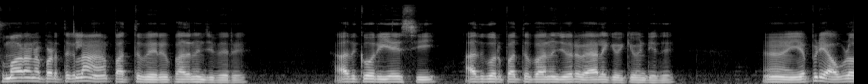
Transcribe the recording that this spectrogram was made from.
சுமாரான படத்துக்கெல்லாம் பத்து பேர் பதினஞ்சு பேர். அதுக்கு ஒரு ஏசி அதுக்கு ஒரு பத்து பதினஞ்சு பேர் வேலைக்கு வைக்க வேண்டியது. எப்படி அவ்வளோ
